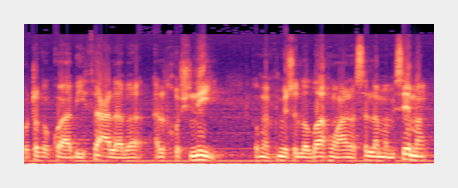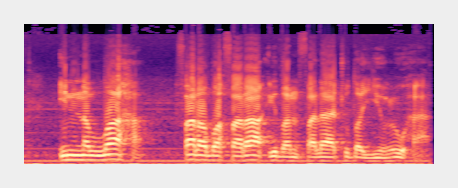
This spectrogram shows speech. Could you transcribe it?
kutoka kwa abi thalaba alkhushni. Kama mtume sallallahu alaihi wasallam amesema inna allaha farada faraidan fala tudayiuha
